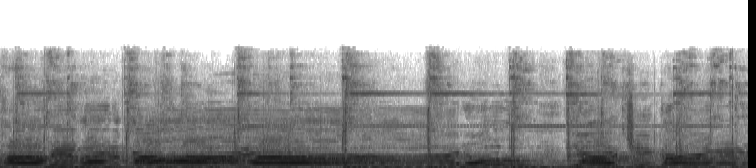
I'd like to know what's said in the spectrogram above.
भावे वर्ताया। याचि कारणा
